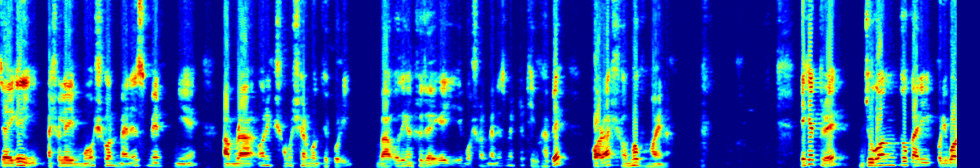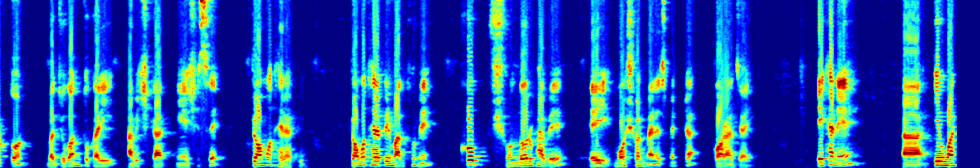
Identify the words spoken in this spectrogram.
জায়গায় আসলে এই মোশন ম্যানেজমেন্ট নিয়ে আমরা অনেক সমস্যার মধ্যে পড়ি বা অধিকাংশ জায়গায় এই মোশন ম্যানেজমেন্টটা ঠিকভাবে করা সম্ভব হয় না। এক্ষেত্রে যুগান্তকারী পরিবর্তন বা যুগান্তকারী আবিষ্কার নিয়ে এসেছে টমোথেরাপি। টমোথেরাপির মাধ্যমে খুব সুন্দরভাবে এই মোশন ম্যানেজমেন্টটা করা যায়। এখানে টিউমার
